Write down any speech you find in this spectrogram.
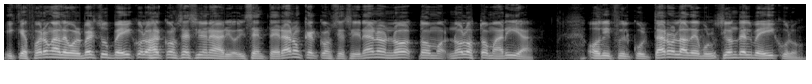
y que fueron a devolver sus vehículos al concesionario y se enteraron que el concesionario no, tomo- no los tomaría o dificultaron la devolución del vehículo.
